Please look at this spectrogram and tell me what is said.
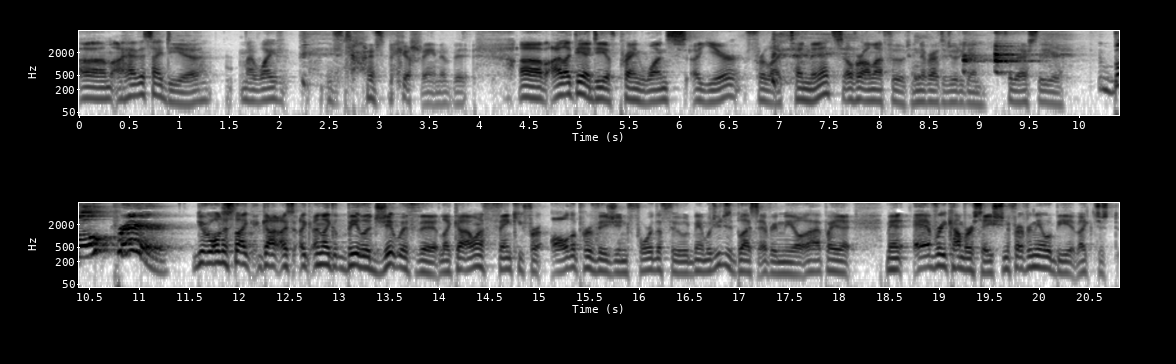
Um, I have this idea. My wife is not as big a fan of it. Um, I like the idea of praying once a year for like ten minutes over all my food and never have to do it again for the rest of the year. Both prayer. Dude, well, just like God, I- like, and like be legit with it. Like, God, I want to thank you for all the provision for the food, man. Would you just bless every meal? I pray that, man. Every conversation for every meal would be like just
